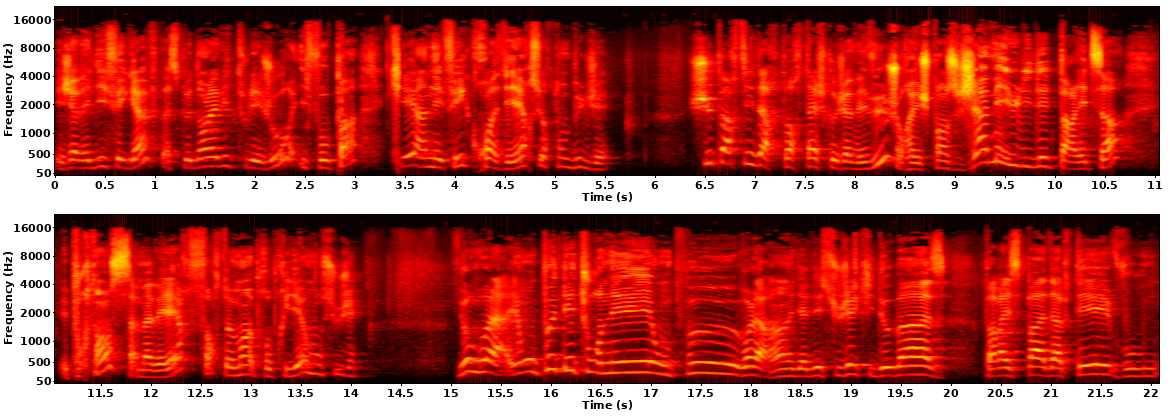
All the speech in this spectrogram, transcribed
Et j'avais dit fais gaffe parce que dans la vie de tous les jours, il faut pas qu'il y ait un effet croisière sur ton budget. Je suis parti d'un reportage que j'avais vu, j'aurais, je pense, jamais eu l'idée de parler de ça, et pourtant, ça m'avait l'air fortement approprié à mon sujet. Donc voilà, et on peut détourner, on peut, voilà, hein, il y a des sujets qui de base paraissent pas adaptés, vous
